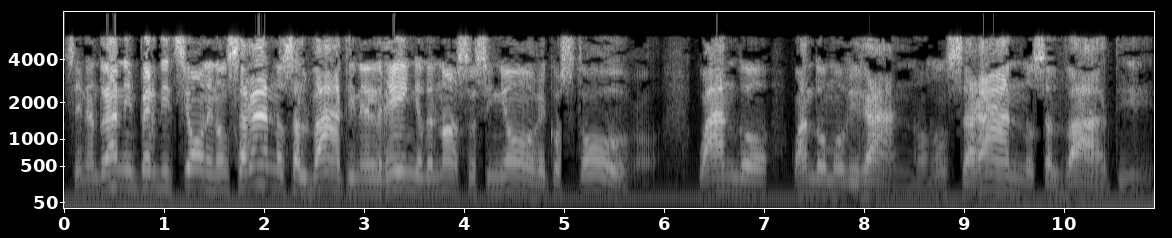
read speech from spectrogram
Se ne andranno in perdizione, non saranno salvati nel regno del nostro Signore costoro. Quando, quando moriranno, non saranno salvati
